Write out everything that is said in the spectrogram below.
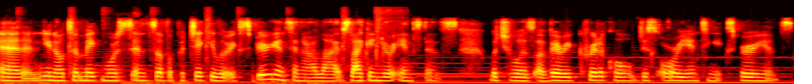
and you know to make more sense of a particular experience in our lives like in your instance which was a very critical disorienting experience.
